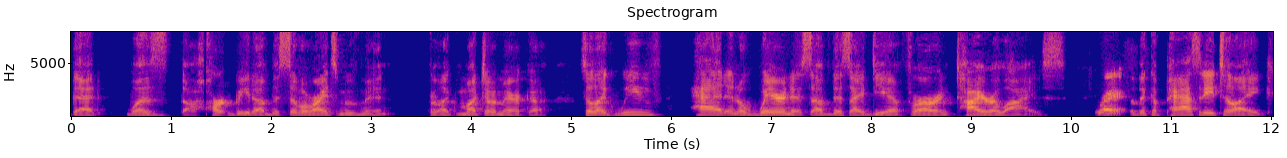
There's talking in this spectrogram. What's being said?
that was the heartbeat of the civil rights movement for like much of America. So, like, we've had an awareness of this idea for our entire lives Right. But the capacity to like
